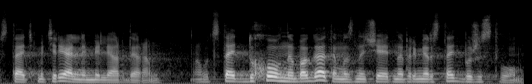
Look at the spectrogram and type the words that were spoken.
стать материальным миллиардером. А вот стать духовно богатым означает, например, стать божеством.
